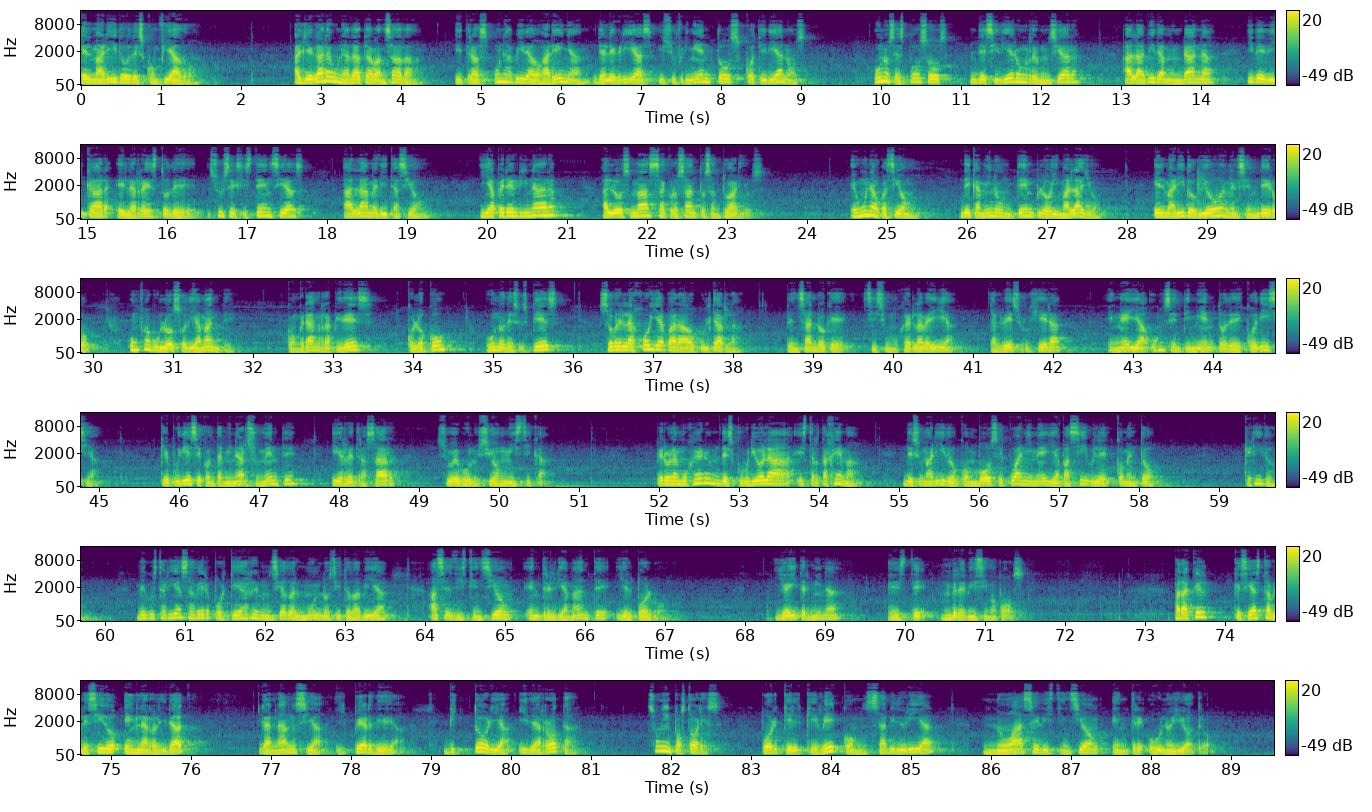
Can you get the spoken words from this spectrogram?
El marido desconfiado. Al llegar a una edad avanzada y tras una vida hogareña de alegrías y sufrimientos cotidianos, unos esposos decidieron renunciar a la vida mundana y dedicar el resto de sus existencias a la meditación y a peregrinar a los más sacrosantos santuarios. En una ocasión, de camino a un templo himalayo, el marido vio en el sendero un fabuloso diamante. Con gran rapidez colocó uno de sus pies sobre la joya para ocultarla, pensando que si su mujer la veía, tal vez surgiera en ella un sentimiento de codicia que pudiese contaminar su mente y retrasar su evolución mística. Pero la mujer descubrió la estratagema de su marido con voz ecuánime y apacible, comentó, Querido, me gustaría saber por qué has renunciado al mundo si todavía haces distinción entre el diamante y el polvo. Y ahí termina este brevísimo post. Para aquel que se ha establecido en la realidad, ganancia y pérdida, victoria y derrota, son impostores porque el que ve con sabiduría no hace distinción entre uno y otro.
